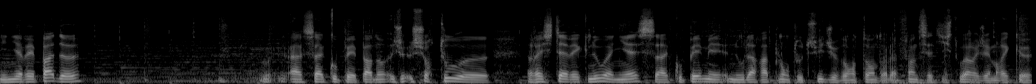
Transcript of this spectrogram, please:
Il n'y avait pas de... Ah, ça a coupé, pardon. surtout, euh, restez avec nous, Agnès, ça a coupé, mais nous la rappelons tout de suite. Je veux entendre la fin de cette histoire et j'aimerais que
